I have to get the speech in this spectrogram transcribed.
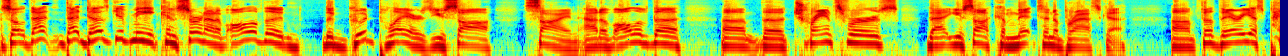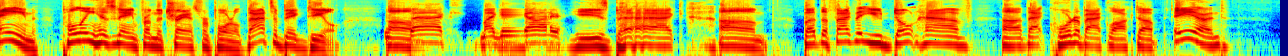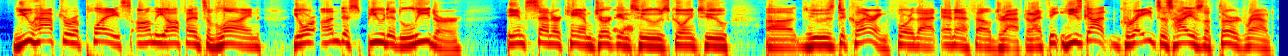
so that that does give me concern out of all of the the good players you saw sign, out of all of the um, the transfers that you saw commit to Nebraska. Um, Pheldarius Payne pulling his name from the transfer portal. That's a big deal. Um, back, my guy. He's back. Um, but the fact that you don't have uh, that quarterback locked up and you have to replace on the offensive line your undisputed leader in center Cam Jurgens, yeah. who's going to uh, who's declaring for that NFL draft, and I think he's got grades as high as the third round.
